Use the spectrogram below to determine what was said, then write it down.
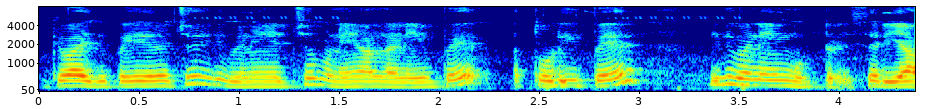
ஓகேவா? இது பெயரச்சம் இது வினையச்சம் வினையால் நினைவு பேர் தொழிற்பேர் இது வினைமுற்று சரியா?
